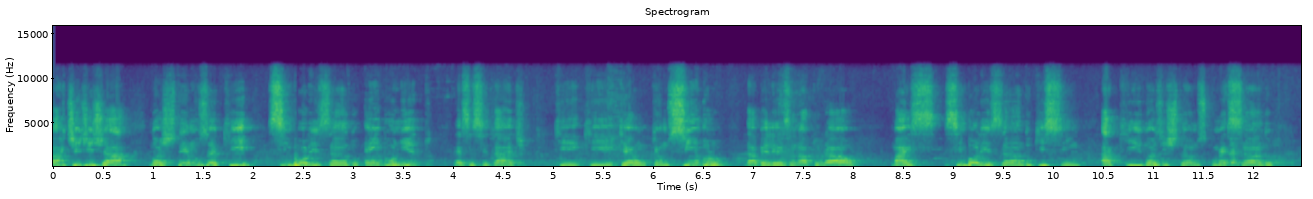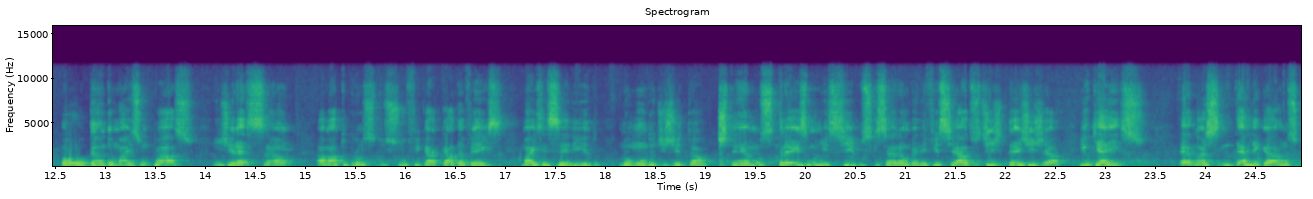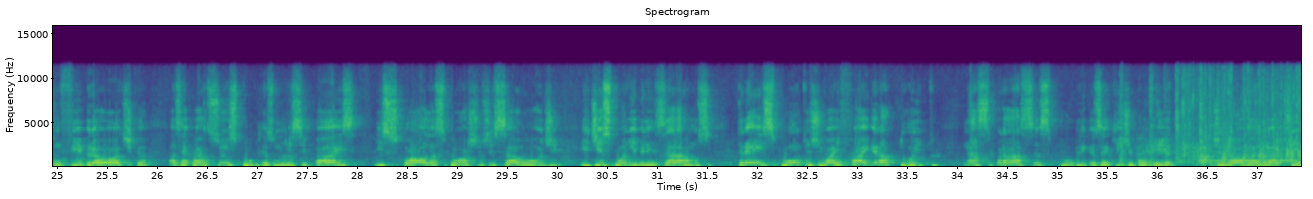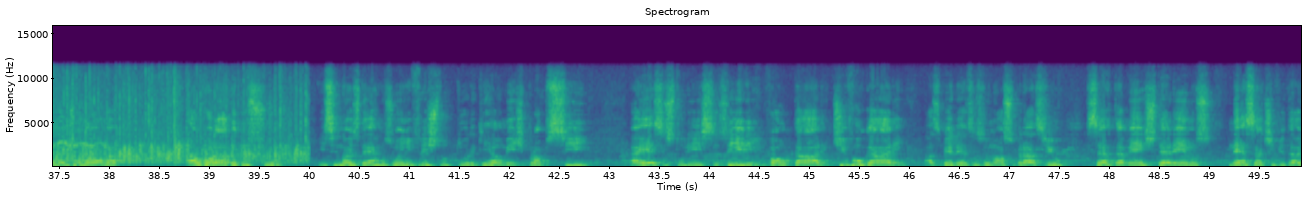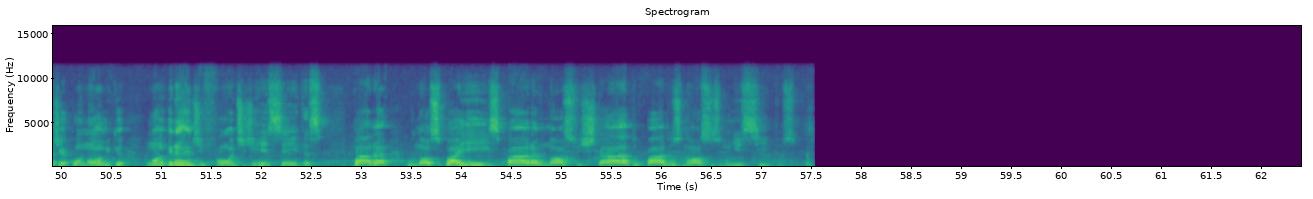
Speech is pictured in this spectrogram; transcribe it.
partir de já, nós temos aqui, simbolizando em Bonito, essa cidade que, que, que, é, um, que é um símbolo da beleza natural, mas simbolizando que sim, aqui nós estamos começando ou dando mais um passo em direção a Mato Grosso do Sul ficar cada vez mais inserido no mundo digital. Nós temos três municípios que serão beneficiados desde já. E o que é isso? É nós interligarmos com fibra ótica as repartições públicas municipais, escolas, postos de saúde e disponibilizarmos três pontos de Wi-Fi gratuito nas praças públicas aqui de Bonito, de Nova Andradina e de Nova Alvorada do Sul. E se nós dermos uma infraestrutura que realmente propicie a esses turistas irem, voltarem, divulgarem as belezas do nosso Brasil, certamente teremos nessa atividade econômica uma grande fonte de receitas para o nosso país, para o nosso estado, para os nossos municípios.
